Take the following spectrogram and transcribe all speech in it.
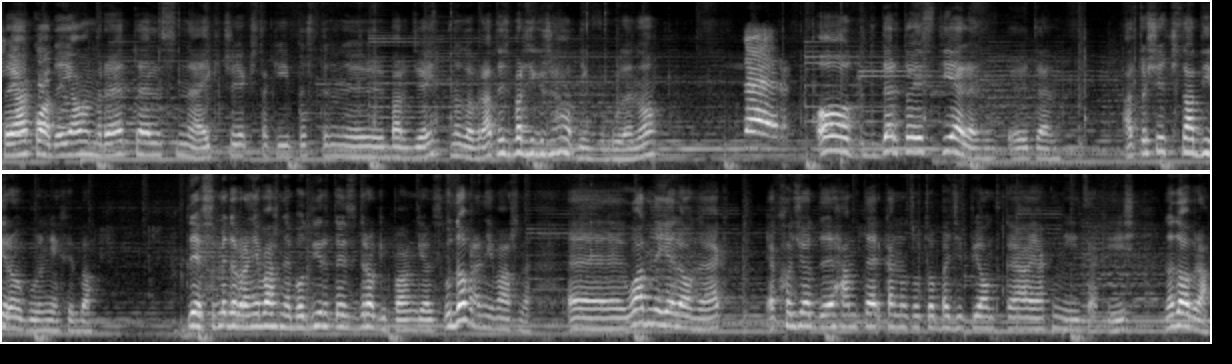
to ja kładę, ja mam Retel Snake, czy jakiś taki pustynny bardziej. No dobra, to jest bardziej grzechotnik w ogóle, no. Der. O, Der to jest jeleń y, ten. A to się czyta Dir ogólnie chyba. Ty, w sumie dobra, nieważne, bo Dir to jest drogi po angielsku. Dobra, nieważne. E, ładny jelonek. Jak chodzi o The Hunterka, no to to będzie piątka, a jak nic jakiś. No dobra.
